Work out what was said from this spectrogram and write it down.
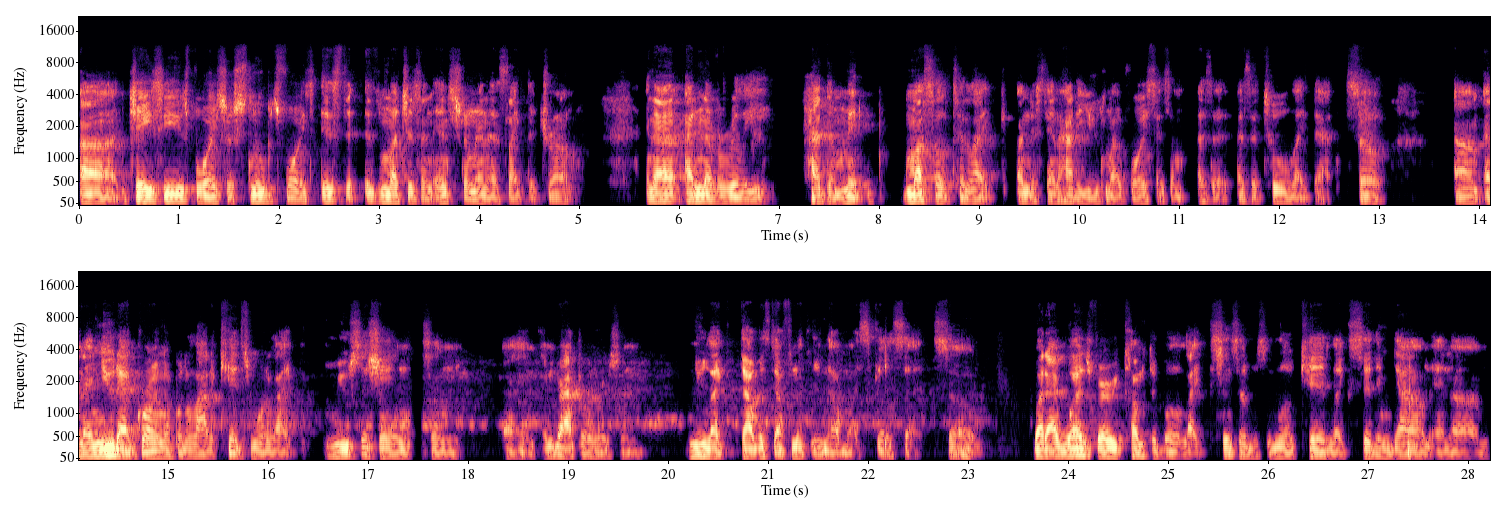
uh, Jay Z's voice or Snoop's voice is the, as much as an instrument as like the drum, and I, I never really had the muscle to like understand how to use my voice as a as a as a tool like that. So um, and I knew that growing up with a lot of kids who were like musicians and um, and rappers, and knew like that was definitely not my skill set. So, but I was very comfortable, like since I was a little kid, like sitting down and um,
